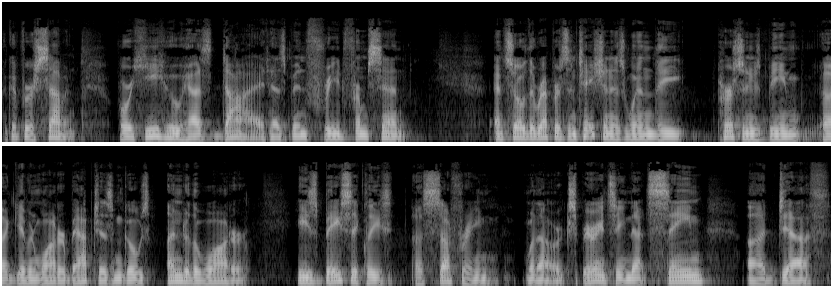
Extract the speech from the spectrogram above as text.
Look at verse 7. For he who has died has been freed from sin. And so the representation is when the person who's being uh, given water baptism goes under the water, he's basically uh, suffering, well, or experiencing that same uh, death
